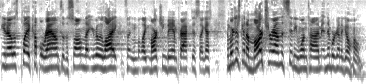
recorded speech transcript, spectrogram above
You know, let's play a couple rounds of the song that you really like, something like marching band practice, I guess. And we're just going to march around the city one time, and then we're going to go home.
